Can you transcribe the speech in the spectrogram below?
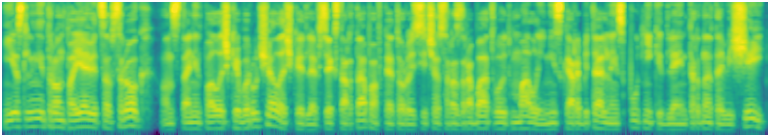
Если нейтрон появится в срок, он станет палочкой-выручалочкой для всех стартапов, которые сейчас разрабатывают малые низкоорбитальные спутники для интернета вещей,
